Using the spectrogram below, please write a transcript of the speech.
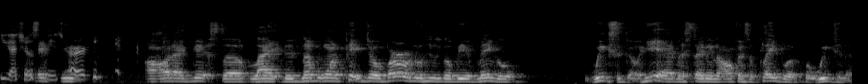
You got your speech you. heard. all that good stuff. Like the number one pick, Joe Burrow knew he was gonna be a Bengal weeks ago. He had been studying the offensive playbook for weeks now.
